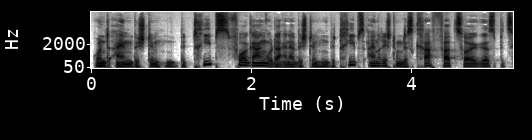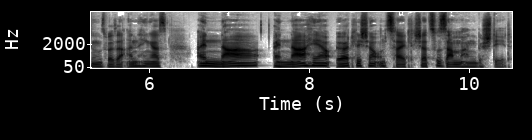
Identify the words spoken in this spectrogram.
und einem bestimmten Betriebsvorgang oder einer bestimmten Betriebseinrichtung des Kraftfahrzeuges bzw. Anhängers ein, nah, ein naher örtlicher und zeitlicher Zusammenhang besteht.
